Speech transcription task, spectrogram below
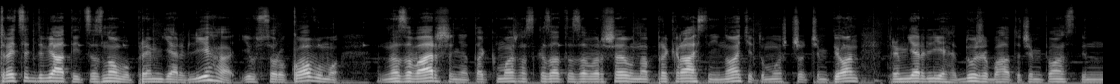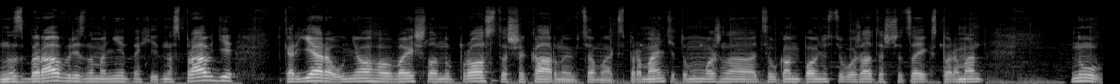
39-й це знову Прем'єр-ліга, і в 40-му на завершення, так можна сказати, завершив на прекрасній ноті, тому що чемпіон прем'єр-ліги дуже багато чемпіонств він назбирав різноманітних, і насправді кар'єра у нього вийшла ну просто шикарною в цьому експерименті, тому можна цілком повністю вважати, що цей експеримент ну,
